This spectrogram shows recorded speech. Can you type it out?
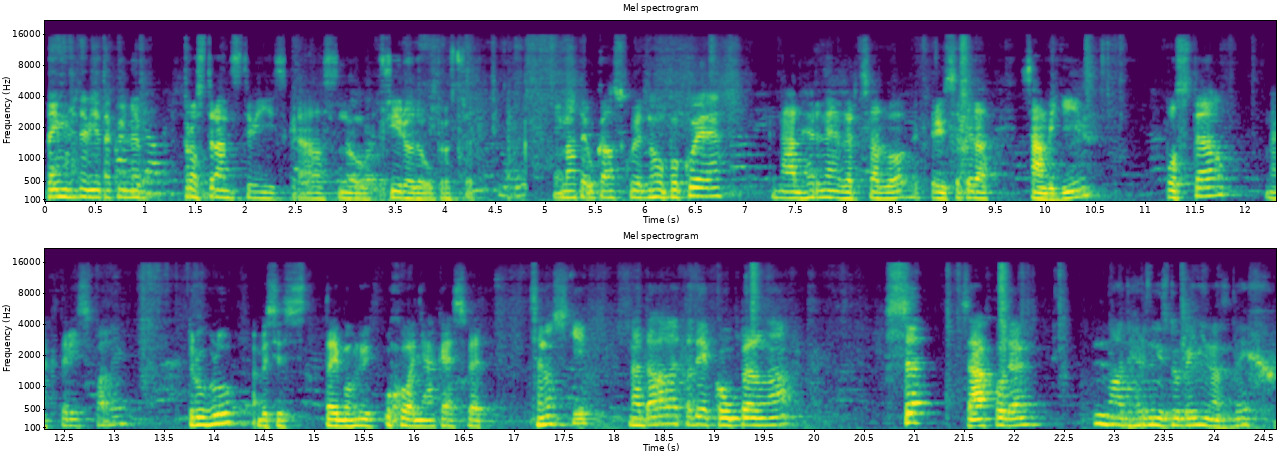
Tady můžete vidět takovýhle prostranství s krásnou přírodou uprostřed. Tady máte ukázku jednoho pokoje, nádherné zrcadlo, ve kterém se teda sám vidím, postel, na který spali, truhlu, aby si tady mohli uchovat nějaké své cenosti. Nadále tady je koupelna s záchodem, nádherný zdobení na zdech,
